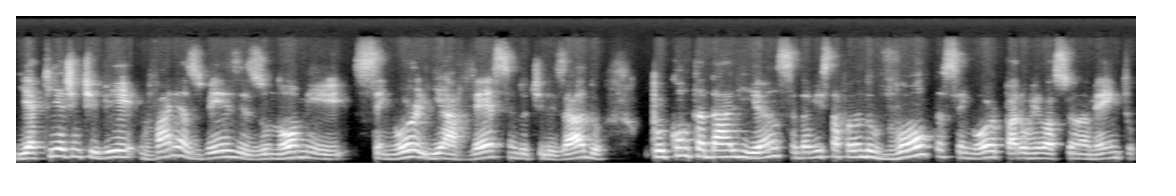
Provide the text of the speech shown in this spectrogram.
e aqui a gente vê várias vezes o nome Senhor e Yahvé sendo utilizado por conta da aliança. Davi está falando: volta, Senhor, para o relacionamento,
